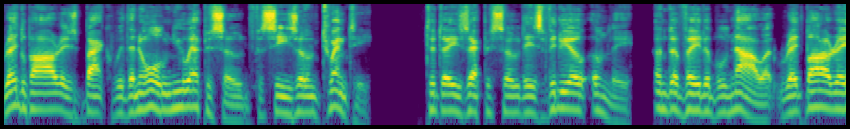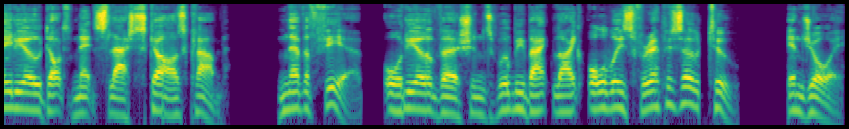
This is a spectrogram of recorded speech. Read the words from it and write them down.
Red Bar is back with an all new episode for season 20. Today's episode is video only and available now at redbarradio.net slash scars club. Never fear, audio versions will be back like always for episode 2. Enjoy.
